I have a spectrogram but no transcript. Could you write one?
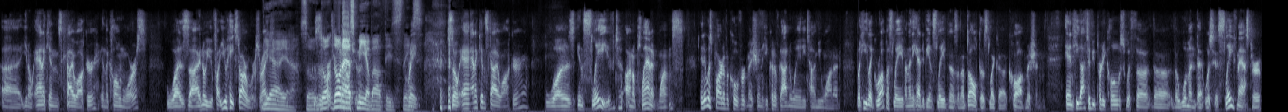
uh, you know, Anakin Skywalker in the Clone Wars was. Uh, I know you you hate Star Wars, right? Yeah, yeah. So don't don't ask me about these things. Great. so Anakin Skywalker was enslaved on a planet once and it was part of a covert mission. He could have gotten away anytime he wanted, but he like grew up a slave, and then he had to be enslaved as an adult as like a co-op mission. And he got to be pretty close with the the the woman that was his slave master,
